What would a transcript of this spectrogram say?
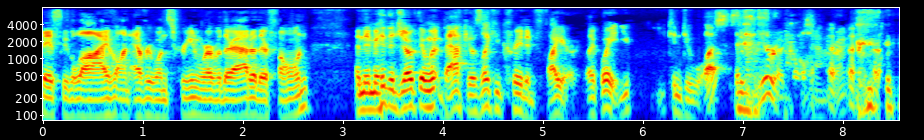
basically live on everyone's screen wherever they're at or their phone. And they made the joke. They went back. It was like you created fire. Like, wait, you you can do what? It's a miracle. Yeah, right.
